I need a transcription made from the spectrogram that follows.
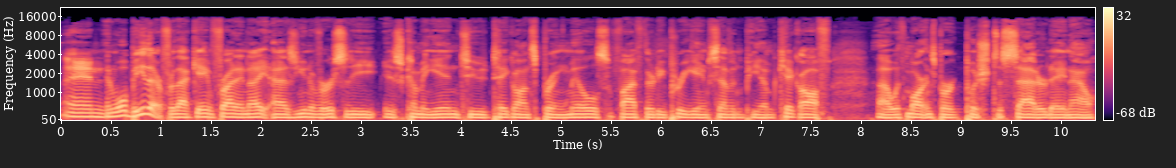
And, And we'll be there for that game Friday night as University is coming in to take on Spring Mills. 5:30 pregame, 7 p.m. kickoff uh, with Martinsburg pushed to Saturday now.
